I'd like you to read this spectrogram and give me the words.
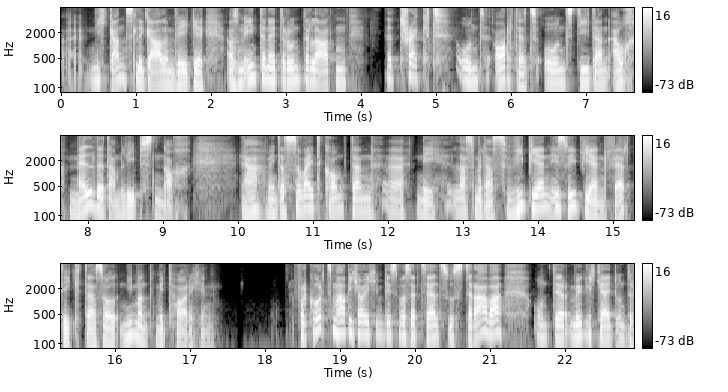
äh nicht ganz legalem Wege aus dem Internet runterladen, trackt und ortet und die dann auch meldet am liebsten noch. Ja, wenn das soweit kommt, dann äh, nee, lassen wir das. VPN ist VPN, fertig. Da soll niemand mithorchen. Vor kurzem habe ich euch ein bisschen was erzählt zu Strava und der Möglichkeit unter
